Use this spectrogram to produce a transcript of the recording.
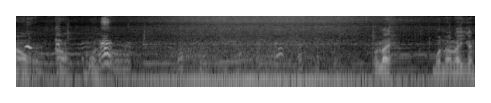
เอา เอาบนอะไรบนอะไรกัน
